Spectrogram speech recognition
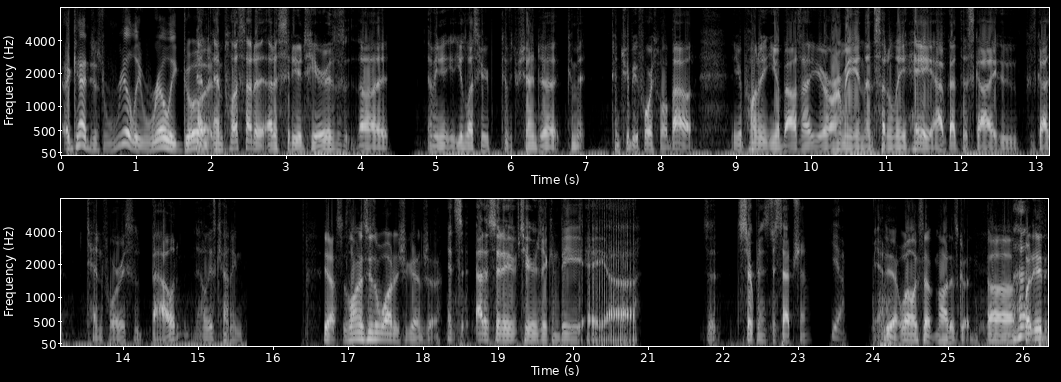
again just really, really good. And, and plus, at a, at a city of tears, uh, I mean, you let your to commit contribute force while bout, and your opponent you know bows out your army, and then suddenly, hey, I've got this guy who who's got ten force is bowed. Now he's counting. yes, as long as he's a water Shugenja. It's at a city of tears. It can be a uh, is it Serpent's Deception? Yeah. Yeah. Yeah, well, except not as good. Uh, but it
